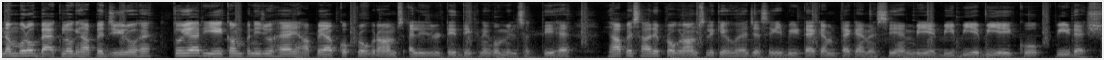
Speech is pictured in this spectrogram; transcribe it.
नंबर ऑफ़ बैकलॉग यहाँ पे ज़ीरो है। तो यार ये कंपनी जो है, यहाँ पे आपको प्रोग्राम्स एलिजिबिलिटी देखने को मिल सकती है। यहाँ पे सारे प्रोग्राम्स लिखे हुए हैं, जैसे कि B tech M tech M S C M B A B B A B A को बी डैश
